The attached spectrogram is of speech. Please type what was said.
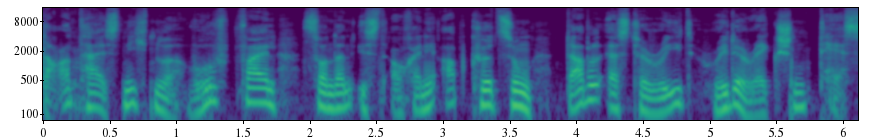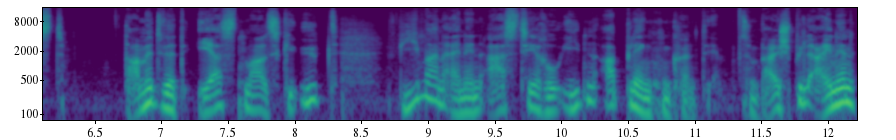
DART heißt nicht nur Wurfpfeil, sondern ist auch eine Abkürzung Double Asteroid Redirection Test. Damit wird erstmals geübt, wie man einen Asteroiden ablenken könnte. Zum Beispiel einen,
